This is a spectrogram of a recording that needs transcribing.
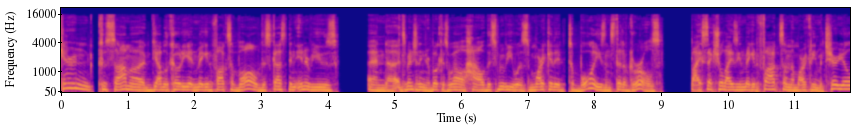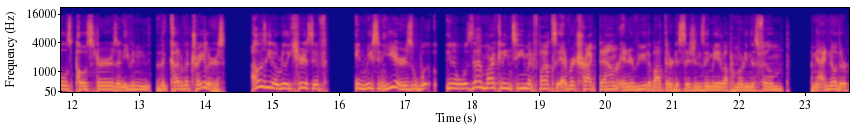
Karyn Kusama, Diablo Cody, and Megan Fox have all discussed in interviews, and uh, it's mentioned in your book as well, how this movie was marketed to boys instead of girls by sexualizing Megan Fox on the marketing materials, posters, and even the cut of the trailers. I was, you know, really curious if in recent years, you know, was that marketing team at Fox ever tracked down or interviewed about their decisions they made about promoting this film? I mean, I know they're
